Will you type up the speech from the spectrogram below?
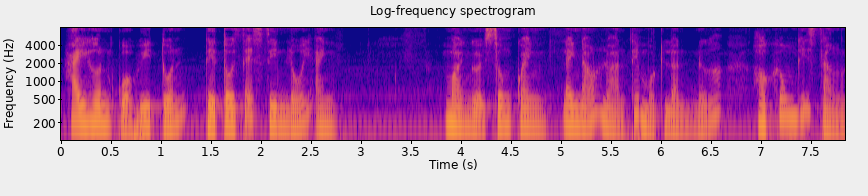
hay hơn của Huy Tuấn thì tôi sẽ xin lỗi anh. Mọi người xung quanh lại náo loạn thêm một lần nữa. Họ không nghĩ rằng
